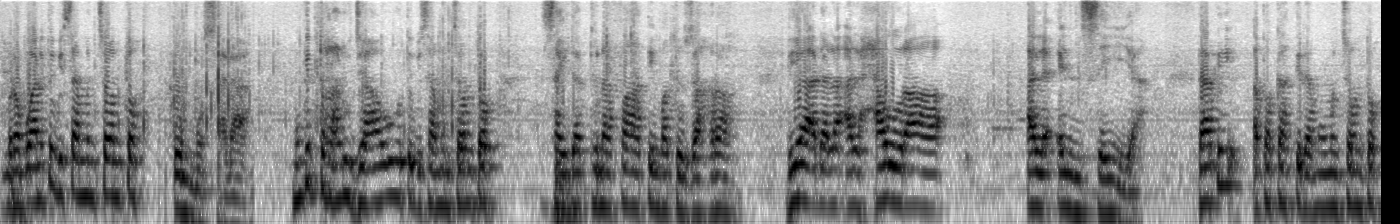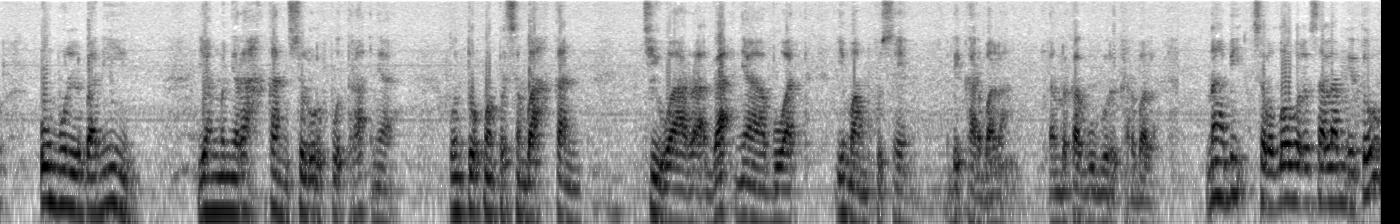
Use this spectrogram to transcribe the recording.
Perempuan itu bisa mencontoh Ummu Salamah. Mungkin terlalu jauh itu bisa mencontoh Sayyidatuna Fatimah Zahra. Dia adalah Al-Hawra Al-Insiyah. Tapi apakah tidak mau mencontoh Umul Banin yang menyerahkan seluruh putranya untuk mempersembahkan jiwa raganya buat Imam Hussein di Karbala dan mereka gugur di Karbala. Nabi Wasallam itu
